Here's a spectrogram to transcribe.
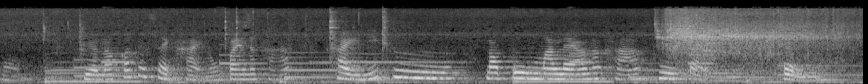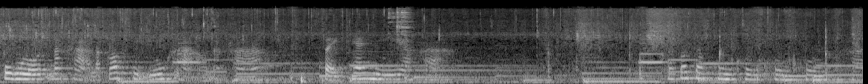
หอมเดี๋ยวเราก็จะใส่ไข่ลงไปนะคะ ไข่นี่คือเราปรุงมาแล้วนะคะ คือใส่ผงปรุงรสนะคะ แล้วก็ซีอิ๊วขาว ใส่แค่นี้อะค่ะ แล้วก็จะคนคนคนคนนะคะ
